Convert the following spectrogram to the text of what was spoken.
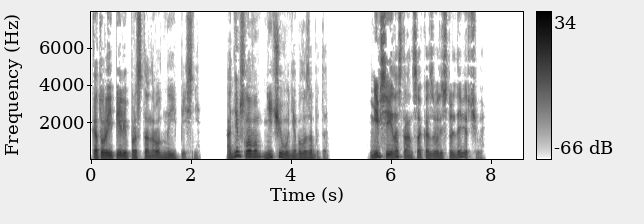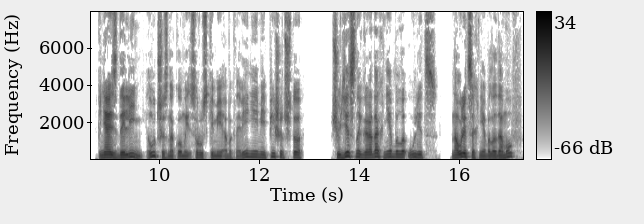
которые пели простонародные песни. Одним словом, ничего не было забыто. Не все иностранцы оказывались столь доверчивы. Князь Делинь, лучше знакомый с русскими обыкновениями, пишет, что в чудесных городах не было улиц, на улицах не было домов,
